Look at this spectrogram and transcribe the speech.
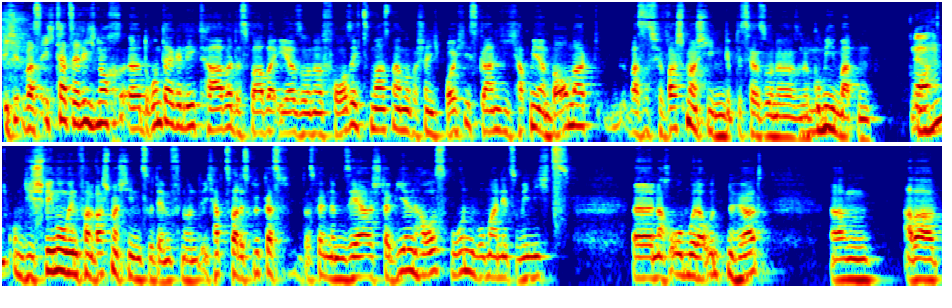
ich, was ich tatsächlich noch äh, drunter gelegt habe, das war aber eher so eine Vorsichtsmaßnahme, wahrscheinlich bräuchte ich es gar nicht. Ich habe mir im Baumarkt, was es für Waschmaschinen gibt, ist ja so eine, so eine Gummimatten. Ja. um die Schwingungen von Waschmaschinen zu dämpfen. Und ich habe zwar das Glück, dass, dass wir in einem sehr stabilen Haus wohnen, wo man jetzt irgendwie nichts äh, nach oben oder unten hört. Ähm, aber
